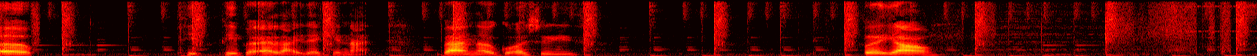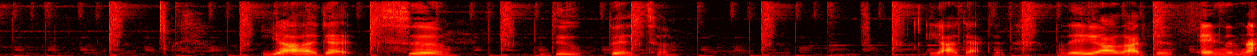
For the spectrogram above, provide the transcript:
up. people act like they cannot buy no groceries. But y'all, y'all got to do better. Y'all got to live your life in the night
